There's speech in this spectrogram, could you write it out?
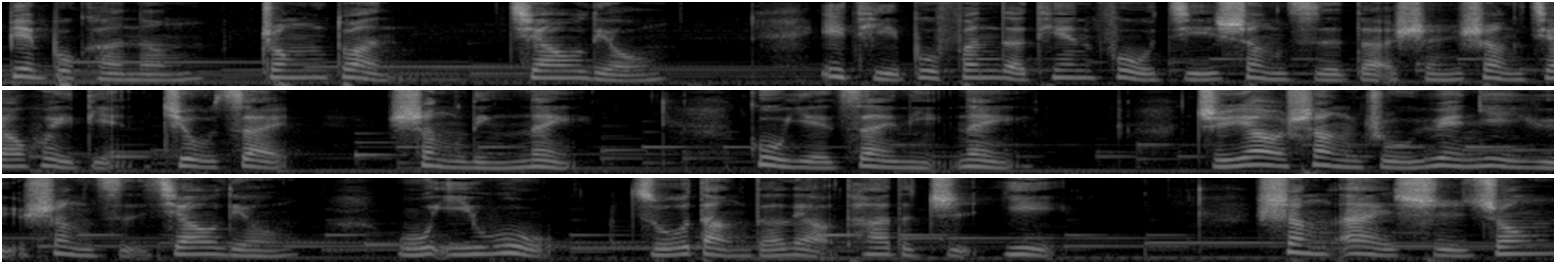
便不可能中断。交流一体不分的天赋及圣子的神圣交汇点就在圣灵内，故也在你内。只要上主愿意与圣子交流，无一物阻挡得了他的旨意。圣爱始终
